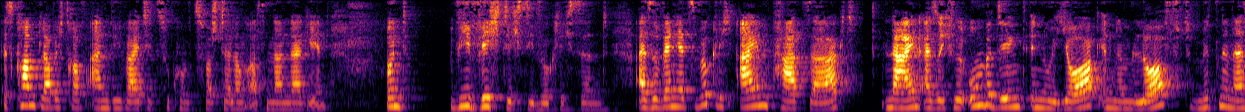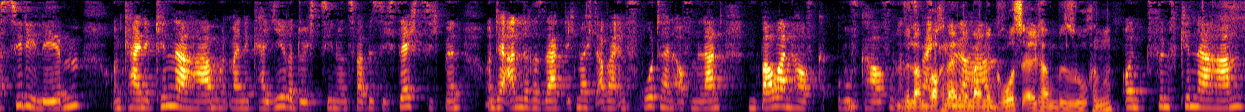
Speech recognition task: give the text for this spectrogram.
Es kommt, glaube ich, darauf an, wie weit die Zukunftsvorstellungen auseinandergehen und wie wichtig sie wirklich sind. Also wenn jetzt wirklich ein Part sagt, Nein, also ich will unbedingt in New York in einem Loft mitten in der City leben und keine Kinder haben und meine Karriere durchziehen und zwar bis ich 60 bin. Und der andere sagt, ich möchte aber in Frohtein auf dem Land einen Bauernhof Hof kaufen und Will am Wochenende meine Großeltern besuchen. und fünf Kinder haben.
